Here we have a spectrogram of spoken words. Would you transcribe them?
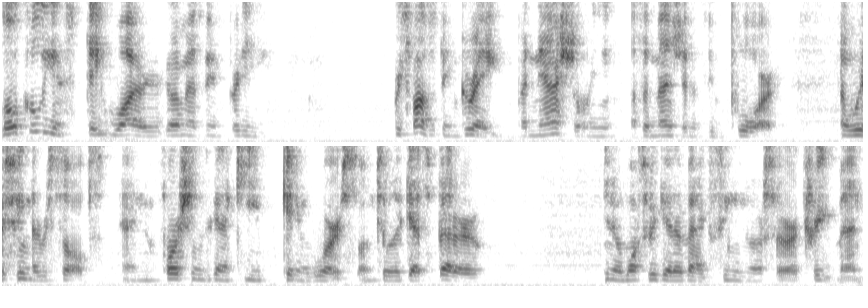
locally and statewide, our government has been pretty response has been great, but nationally, as I mentioned, it's been poor, and we're seeing the results. And unfortunately, it's going to keep getting worse until it gets better. You know, once we get a vaccine or, or a treatment.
